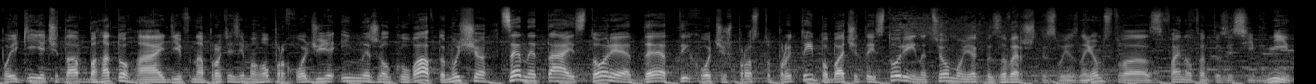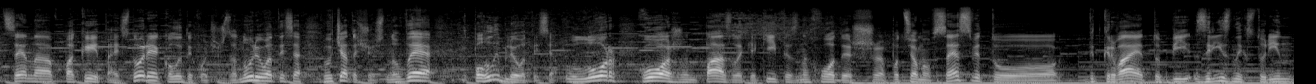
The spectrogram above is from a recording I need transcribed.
по якій я читав багато гайдів на протязі мого проходження і не жалкував, тому що це не та історія, де ти хочеш просто пройти, побачити історію і на цьому якби завершити своє знайомство з Final Fantasy VII. Ні, це навпаки та історія, коли ти хочеш занурюватися, вивчати щось нове, поглиблюватися у лор. Кожен пазлик, який ти знаходиш по цьому всесвіту. Відкриває тобі з різних сторін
